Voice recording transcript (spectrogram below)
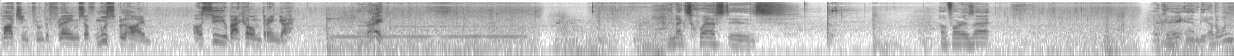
marching through the flames of Muspelheim. I'll see you back home, drengr. All right. The next quest is. How far is that? Okay, and the other one?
